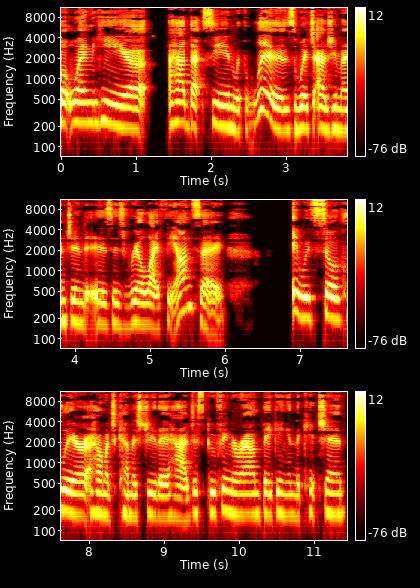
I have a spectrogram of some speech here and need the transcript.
But when he uh, had that scene with Liz, which, as you mentioned, is his real life fiance, it was so clear how much chemistry they had, just goofing around, baking in the kitchen,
